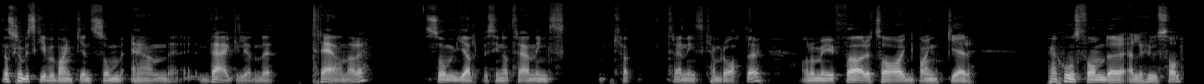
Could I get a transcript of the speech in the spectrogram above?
jag skulle beskriva banken som en vägledande tränare som hjälper sina tränings, träningskamrater, om de är i företag, banker, pensionsfonder eller hushåll,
